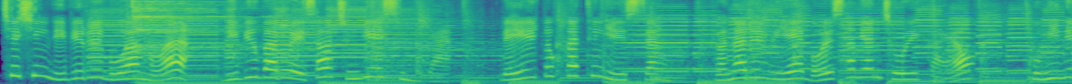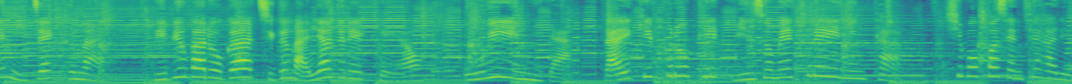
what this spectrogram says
최신 리뷰를 모아 모아 리뷰 바로에서 준비했습니다. 매일 똑같은 일상, 변화를 위해 뭘 사면 좋을까요? 고민은 이제 그만. 리뷰 바로가 지금 알려드릴게요. 5위입니다. 나이키 프로핏 민소매 트레이닝 탑 15% 할인.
